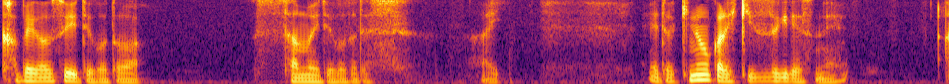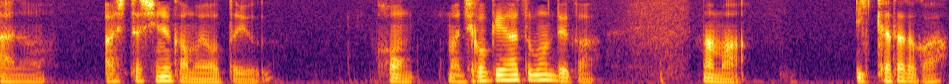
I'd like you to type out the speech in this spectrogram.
壁が薄いということは寒いということです。はい。えっ、ー、と昨日から引き続きですねあの「明日死ぬかもよ」という本、まあ、自己啓発本というかまあまあ生き方とか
